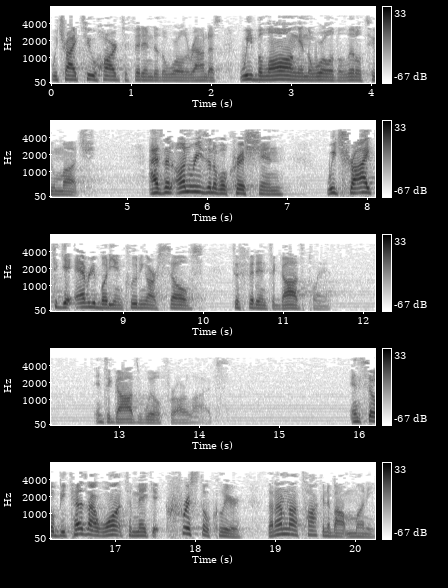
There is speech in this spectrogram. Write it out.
We try too hard to fit into the world around us. We belong in the world a little too much. As an unreasonable Christian, we try to get everybody, including ourselves, to fit into God's plan, into God's will for our lives. And so, because I want to make it crystal clear that I'm not talking about money.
